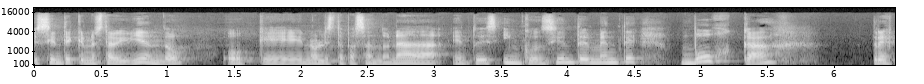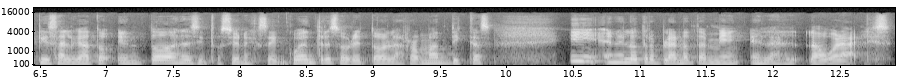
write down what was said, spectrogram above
siente que no está viviendo o que no le está pasando nada. Entonces, inconscientemente busca tres pies al gato en todas las situaciones que se encuentre, sobre todo las románticas, y en el otro plano también en las laborales.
